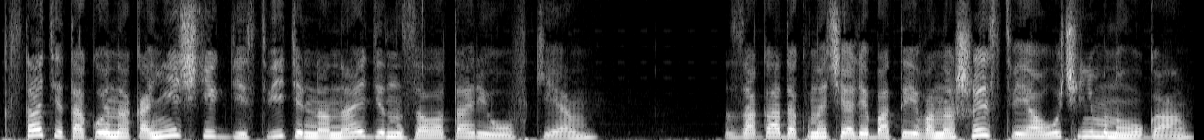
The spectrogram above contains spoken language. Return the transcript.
Кстати, такой наконечник действительно найден в Золотаревке. Загадок в начале Батыева нашествия очень много.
